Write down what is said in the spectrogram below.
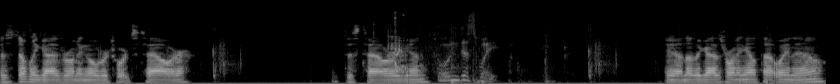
There's definitely guys running over towards tower. This tower again. Going this way. Yeah, another guy's running out that way now.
